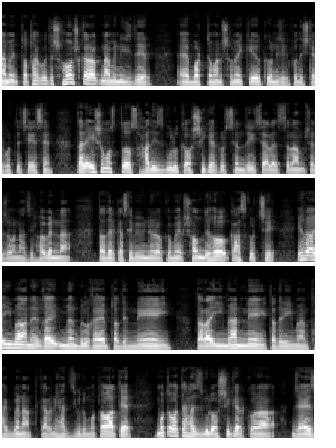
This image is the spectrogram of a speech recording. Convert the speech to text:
নামে, তথাকথিত সংস্কারক নামে নিজেদের বর্তমান সময়ে কেউ কেউ নিজেকে প্রতিষ্ঠা করতে চেয়েছেন, তারা এই সমস্ত হাদিসগুলোকে অস্বীকার করছেন যে ইসা শেষ জমান নাজিল হবেন না। তাদের কাছে বিভিন্ন রকমের সন্দেহ কাজ করছে। এরা ইমানের ইমান বিল গায়েব তাদের নেই। তারা ইমান নেই তাদের ইমান থাকবে না, কারণ এই হাদিসগুলো মোতাবাতের মোতাবাতের হাদিসগুলো অস্বীকার করা জায়েজ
